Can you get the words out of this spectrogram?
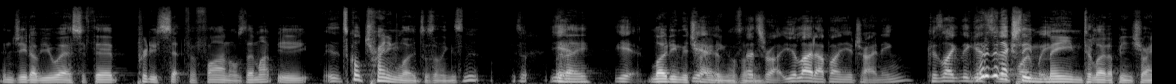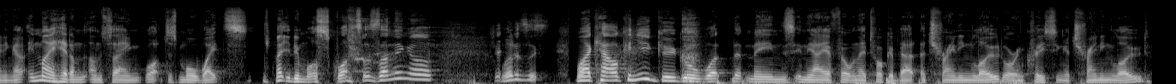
and GWS, if they're pretty set for finals, they might be. It's called training loads or something, isn't it? Is it? Yeah, they yeah, loading the training or something. That's right. You load up on your training because, like, they get What does to it the actually point where you- mean to load up in training? In my head, I'm, I'm saying what, just more weights? Like you do more squats or something, or what is it? Mike Howell, can you Google what that means in the AFL when they talk about a training load or increasing a training load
